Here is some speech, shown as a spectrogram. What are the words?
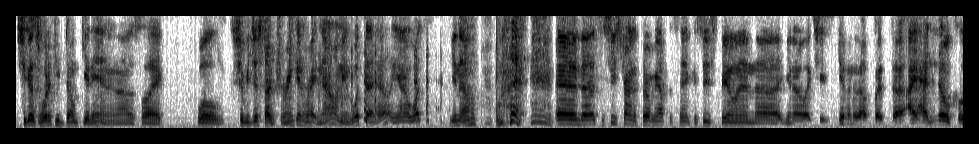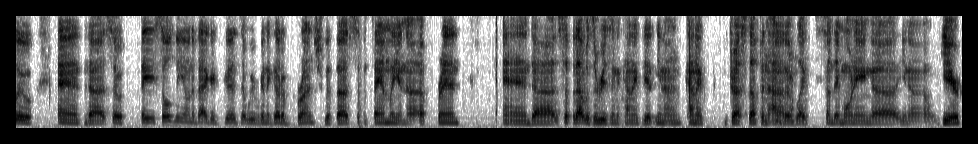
she goes what if you don't get in? And i was like well, should we just start drinking right now? I mean, what the hell? You know, what's, you know? and uh, so she's trying to throw me off the scent because she's feeling, uh, you know, like she's giving it up. But uh, I had no clue. And uh, so they sold me on a bag of goods that we were going to go to brunch with uh, some family and a, friend. And uh, so that was the reason to kind of get, you know, kind of dressed up and out of like Sunday morning, you know, gear.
